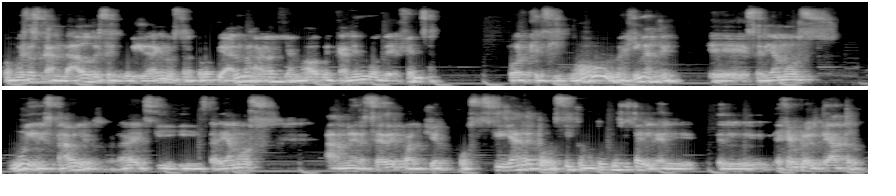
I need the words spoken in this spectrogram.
como esos candados de seguridad en nuestra propia alma, llamados mecanismos de defensa. Porque si no, imagínate, eh, seríamos muy inestables, ¿verdad? Y, estaríamos a merced de cualquier cosa. Si ya de por sí, como tú pusiste el, el, ejemplo del teatro,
